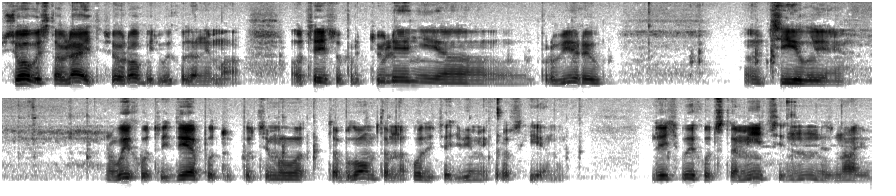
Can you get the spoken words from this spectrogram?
все виставляється, все робить, виходу нема. Оцей сопротивлення провірив е, цілий. Виход йде по, по цьому таблом, там знаходиться дві мікросхеми. Десь виход з таміці, ну не знаю.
